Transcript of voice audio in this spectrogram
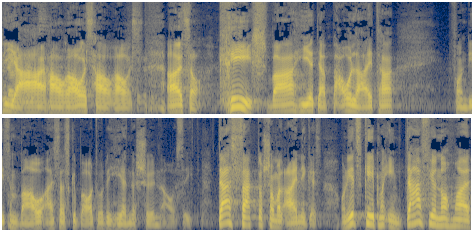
ja, hau raus, hau raus. Also, Griesch war hier der Bauleiter von diesem Bau, als das gebaut wurde, hier in der schönen Aussicht. Das sagt doch schon mal einiges. Und jetzt geben wir ihm dafür nochmal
